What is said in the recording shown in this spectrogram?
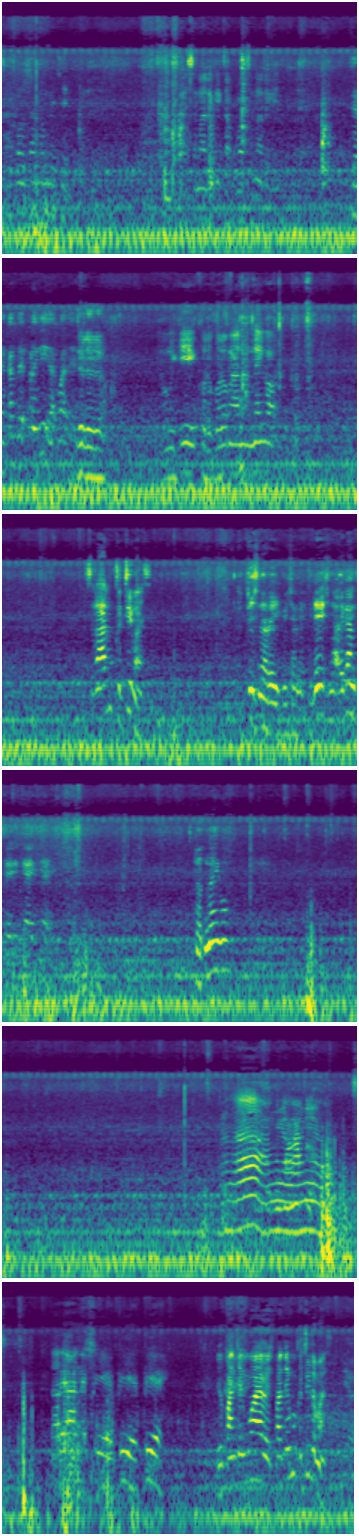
Satu sama mesej. Kayak senar iki gak kuat senar iki. Diangkat dek pergi gak kuat ya? Lho lho lho. Wong iki gara-gara nganune kok. Senarmu gede, Mas. Gede senare iku jane. Gede senare kan Kayak kayak kayak. dotne iku. Alah, angel angel. Tariane piye piye piye. Ya pancingmu ae wis, pancingmu gede to, Mas. Iya.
